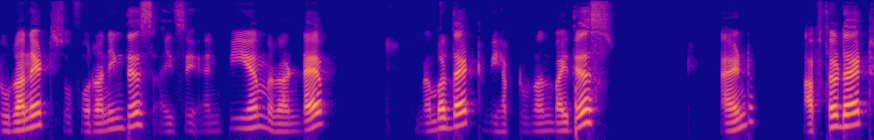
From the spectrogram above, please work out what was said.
to run it. So for running this i say npm run dev. Remember that? We have to run by this. And after that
